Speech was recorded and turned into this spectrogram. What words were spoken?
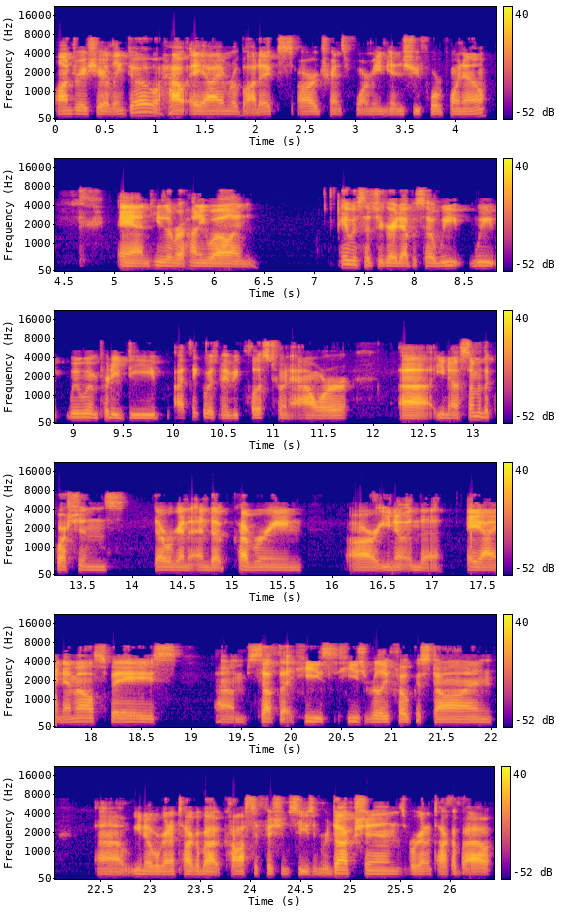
Andre Sharolinko, how AI and robotics are transforming Industry 4.0, and he's over at Honeywell, and it was such a great episode. We we we went pretty deep. I think it was maybe close to an hour. Uh, you know, some of the questions that we're going to end up covering are you know in the AI and ML space, um, stuff that he's he's really focused on. Uh, you know, we're going to talk about cost efficiencies and reductions. We're going to talk about,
